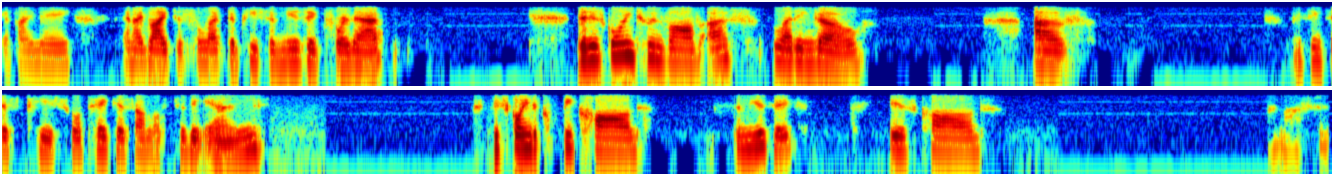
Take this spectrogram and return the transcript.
if I may, and I'd like to select a piece of music for that that is going to involve us letting go of. I think this piece will take us almost to the end. It's going to be called, the music is called, I lost it.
